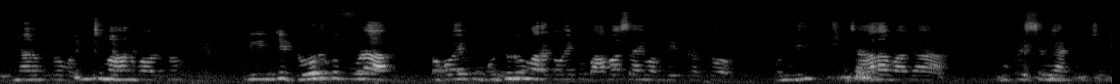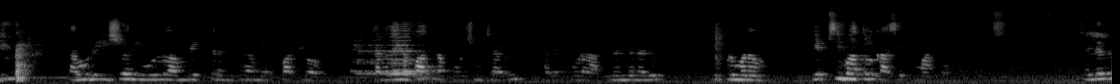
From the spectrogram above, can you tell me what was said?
విజ్ఞానంతో మంచి మహానుభావులతో వీళ్ళ ఇంటి డోరుకు కూడా ఒకవైపు బుద్ధుడు మరొక వైపు బాబాసాహెబ్ అంబేద్కర్తో ఉంది. చాలా బాగా ఇంప్రెషన్గా అనిపించింది. తమ్ముడు ఈశ్వర్ ఈ ఊళ్ళో అంబేద్కర్ విగ్రహం ఏర్పాటులో తనదైన పాత్ర పోషించాడు. తనకు కూడా అభినందనలు. ఇప్పుడు మనం హెప్సిబాతో కాసేపు మాట్లాడుతాం చెల్లెలు?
